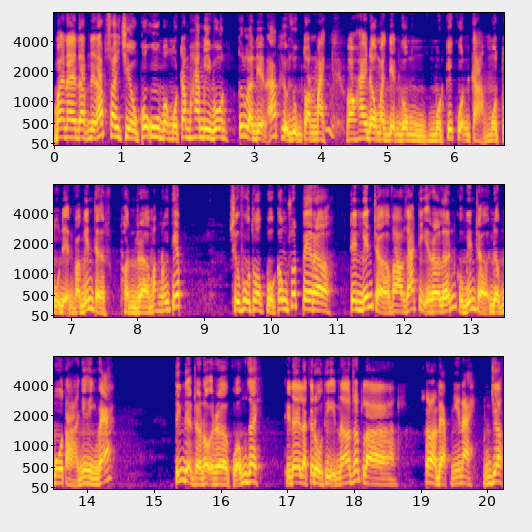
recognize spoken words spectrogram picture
Bài này đặt điện áp xoay chiều có U bằng 120V, tức là điện áp hiệu dụng toàn mạch. Vào hai đầu mạch điện gồm một cái cuộn cảm, một tụ điện và biến trở thuần R mắc nối tiếp. Sự phụ thuộc của công suất PR trên biến trở vào giá trị R lớn của biến trở được mô tả như hình vẽ. Tính điện trở nội R của ống dây. Thì đây là cái đồ thị nó rất là rất là đẹp như thế này đúng chưa?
